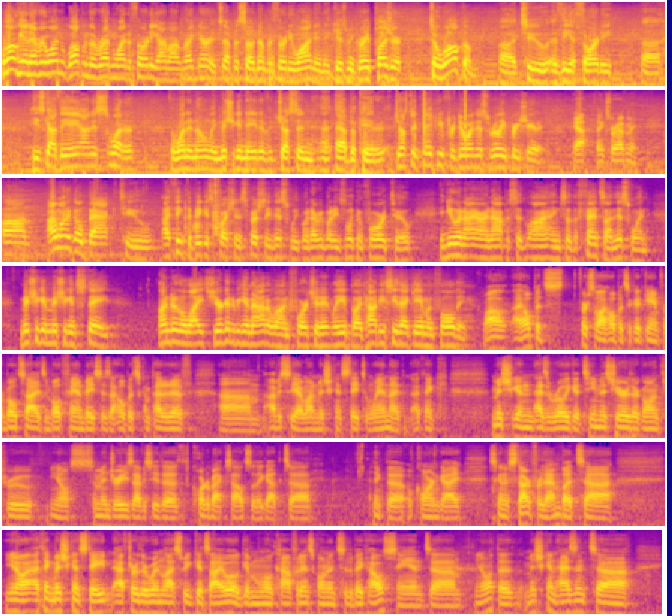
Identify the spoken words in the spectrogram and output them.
Hello again, everyone. Welcome to the Red and White Authority. I'm Art Regner. It's episode number 31, and it gives me great pleasure to welcome uh, to the Authority. Uh, he's got the A on his sweater, the one and only Michigan native, Justin uh, Abdelkader. Justin, thank you for doing this. Really appreciate it. Yeah, thanks for having me. Um, I want to go back to, I think, the biggest question, especially this week, what everybody's looking forward to, and you and I are on opposite lines of the fence on this one. Michigan, Michigan State, under the lights. You're going to be in Ottawa, unfortunately, but how do you see that game unfolding? Well, I hope it's first of all, I hope it's a good game for both sides and both fan bases. I hope it's competitive. Um, obviously, I want Michigan State to win. I, I, think Michigan has a really good team this year. They're going through you know some injuries. Obviously, the quarterback's out, so they got uh, I think the O'Korn guy is going to start for them, but. Uh, you know, I think Michigan State, after their win last week against Iowa, will give them a little confidence going into the big house. And um, you know what? The Michigan hasn't. Uh,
